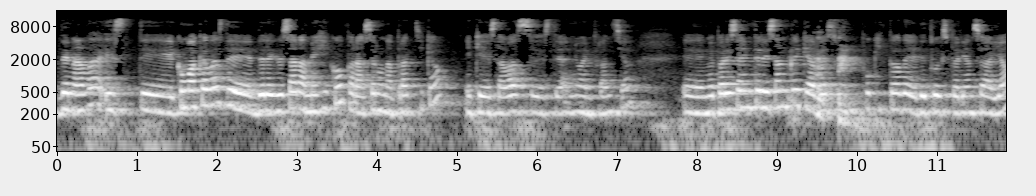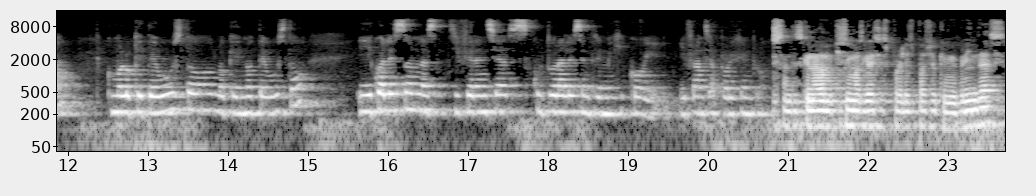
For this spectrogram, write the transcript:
de nada, este, como acabas de, de regresar a México para hacer una práctica y que estabas este año en Francia, eh, me parece interesante que hables un poquito de, de tu experiencia allá, como lo que te gustó, lo que no te gustó y cuáles son las diferencias culturales entre México y, y Francia, por ejemplo. Antes que nada, muchísimas gracias por el espacio que me brindas.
